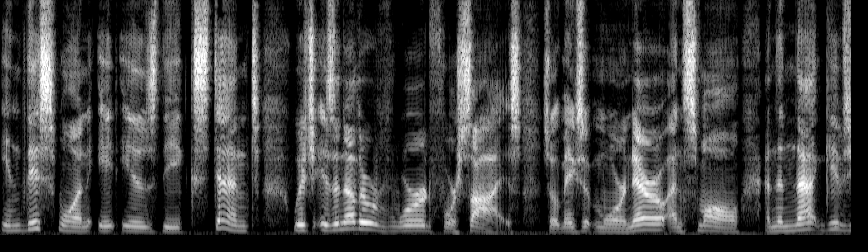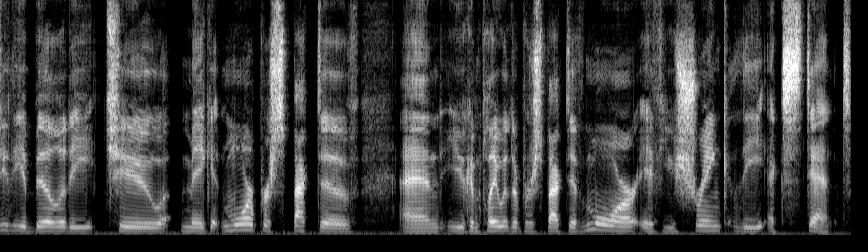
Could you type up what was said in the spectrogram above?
In this one, it is the extent, which is another word for size. So it makes it more narrow and small, and then that gives you the ability to make it more perspective and you can play with the perspective more if you shrink the extent.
